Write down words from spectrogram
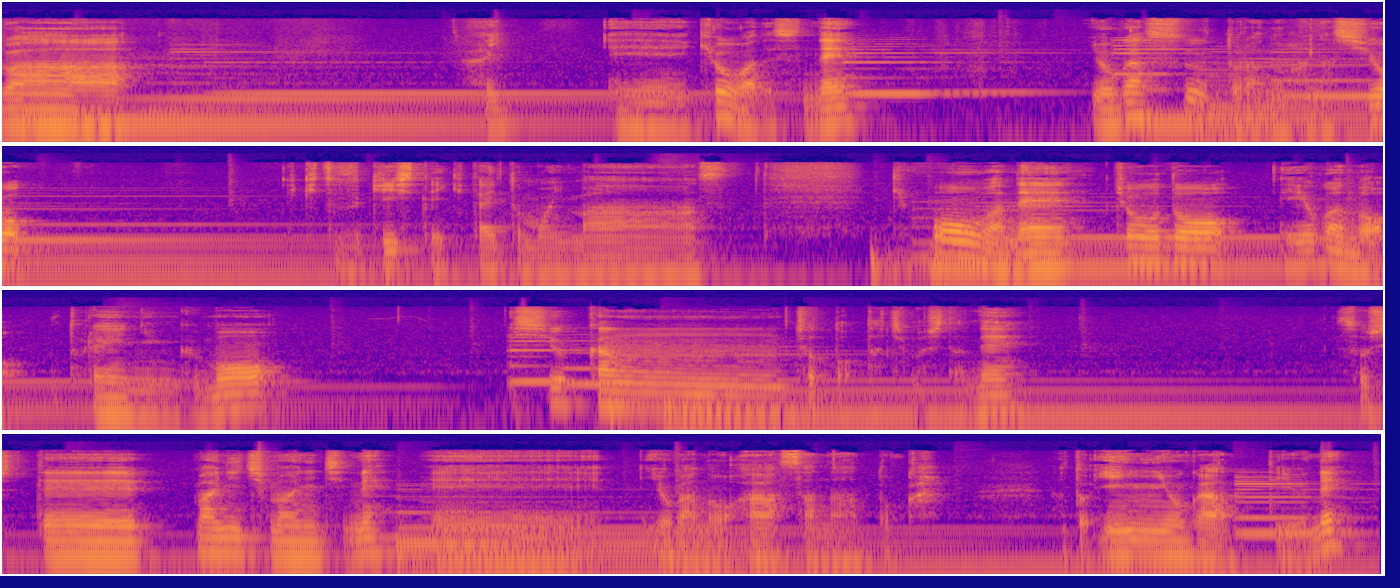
は。はい、えー、今日はですね、ヨガスートラの話を引き続きしていきたいと思います。今日はね、ちょうどヨガのトレーニングも1週間ちょっと経ちましたね。そして毎日毎日ね、えー、ヨガのアーサナとかあとインヨガっていうね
